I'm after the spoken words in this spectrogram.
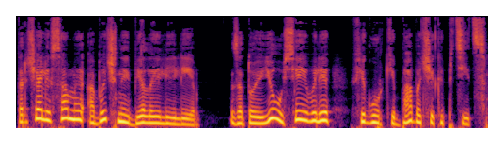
торчали самые обычные белые лилии, зато ее усеивали фигурки бабочек и птиц.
